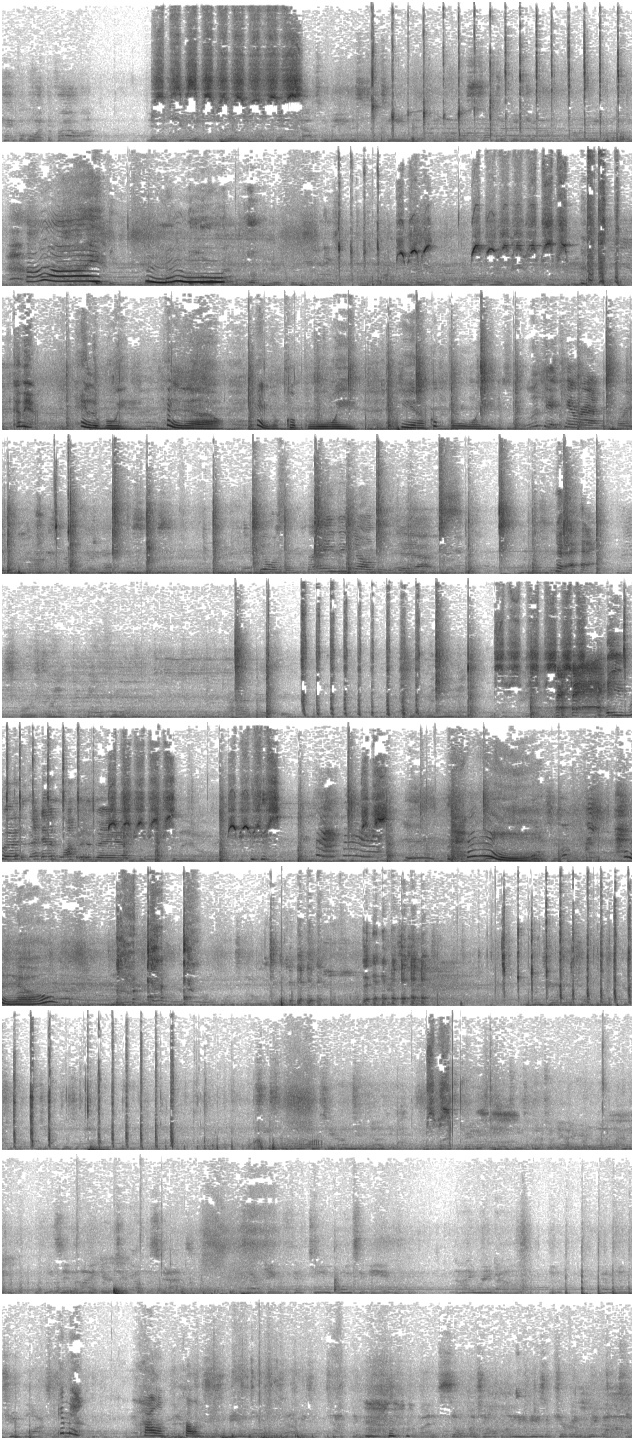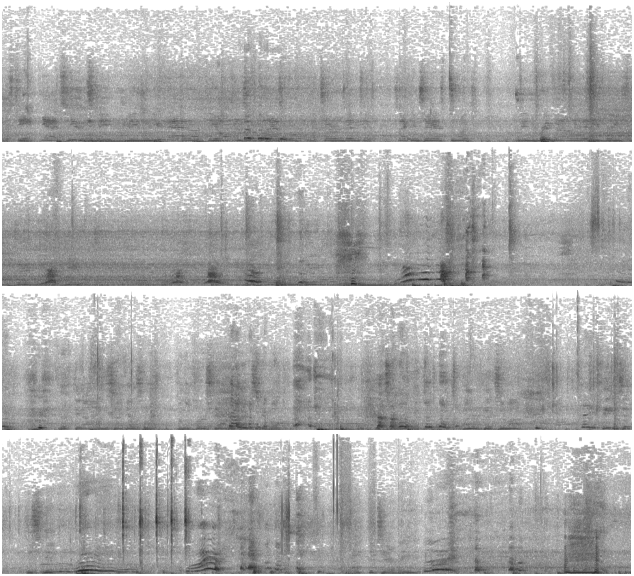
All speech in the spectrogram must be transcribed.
capable at the foul line. And the shooting is really what stands out to me. This is a team that that does such a good job of finding open Hi. Hello. create good shots. And when you do that, and you're on your game, it's like you Come here. Hello, boy. Hello. Hello, good boy. Yeah, good boy. Look at camera hey. Hello. 15 points a game, nine rebounds, better than two blocks. Come here. Call him. Call him. provided so much help on him. He's securing rebounds for his team. Yeah, it's huge, Steve. I mean, when you add up the offensive glass work that turns into second chance points, I mean, the rebounding that he brings to the table is huge. Ha ha ha.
